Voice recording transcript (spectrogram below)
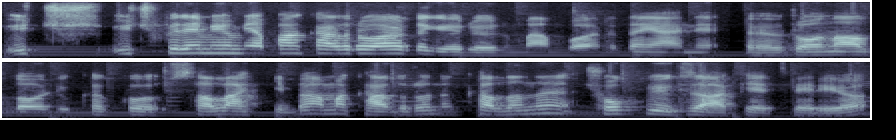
3 3 premium yapan kadrolar da görüyorum ben bu arada. Yani e, Ronaldo, Lukaku, Salah gibi ama kadronun kalanı çok büyük zafiyet veriyor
